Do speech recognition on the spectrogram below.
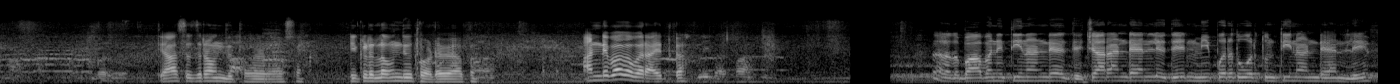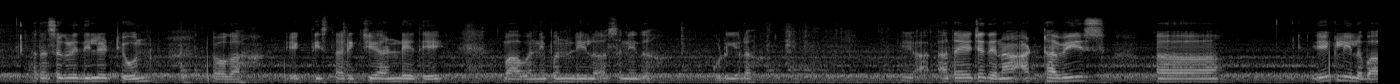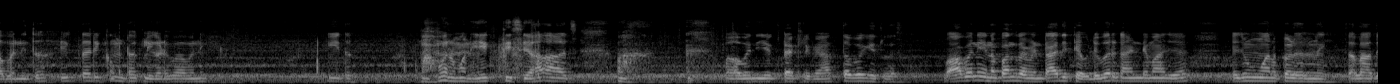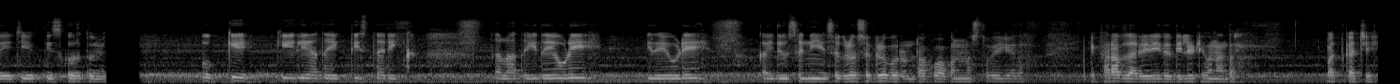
ते असंच राहून देऊ थोड्या वेळ असं. इकडे लावून देऊ थोडा वेळ आपण. अंडे बघा बरं आहेत का? आता बाबाने तीन अंडे ते. चार अंडे आणले होते मी परत वरतून तीन अंडे आणले. आता सगळे दिले ठेवून. बघा एकतीस तारीखचे अंडे ते बाबांनी पण लिहिलं असं नाही तर कुठे गेलं? हे आता याच्यात आहे ना अठ्ठावीस एक लिहिलं बाबांनी तर. एक तारीख कम टाकली कडे बाबांनी. इथं. बाबाला म्हणे एकतीस आहे आज. बाबांनी एक टाकली मी आत्ता बघितलं. बाबांनी ना पंधरा मिनटं आधी ठेवले बरं का अंडे माझ्या त्याच्यामुळे मला कळलं नाही. चला आता याची एकतीस करतो मी. ओके केली आता एकतीस तारीख. चला आता इथं एवढे इथं एवढे. काही दिवसांनी हे सगळं सगळं भरून टाकू आपण मस्तपैकी आता. हे खराब झालेली इथं दिले ठेवून आता. बदकाचे.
